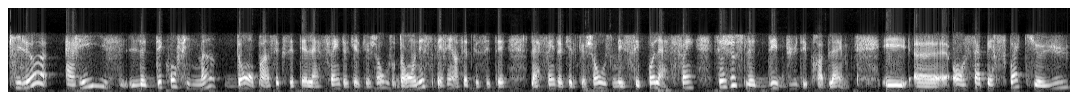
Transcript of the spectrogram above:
Puis là, arrive le déconfinement dont on pensait que c'était la fin de quelque chose, dont on espérait en fait que c'était la fin de quelque chose, mais c'est pas la fin, c'est juste le début des problèmes. Et euh, on s'aperçoit qu'il y a eu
